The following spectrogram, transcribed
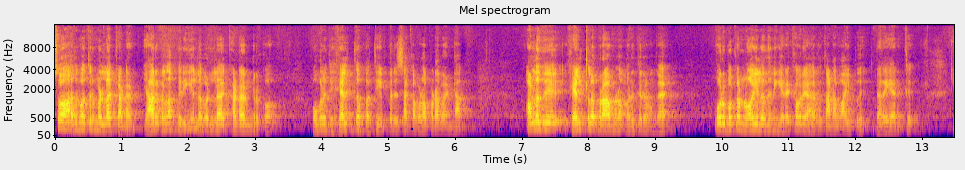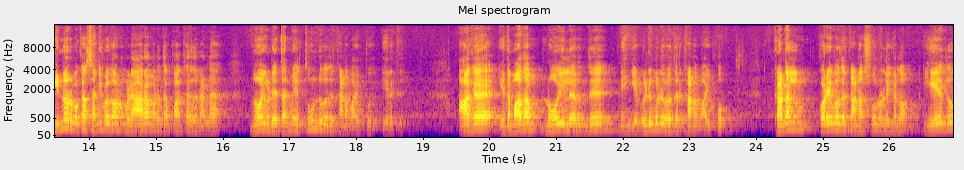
ஸோ அது மாத்திரமல்ல கடன். யாருக்கெல்லாம் பெரிய லெவலில் கடன் இருக்கோ உங்களுக்கு ஹெல்த்தை பற்றி பெருசாக கவலைப்பட வேண்டாம். அல்லது ஹெல்த்தில் ப்ராப்ளம் இருக்கிறவங்க ஒரு பக்கம் நோயிலிருந்து நீங்கள் ரெக்கவரி ஆகிறதுக்கான வாய்ப்பு நிறைய இருக்குது இன்னொரு பக்கம் சனி பகவான் உங்களுடைய ஆறாம் இடத்தை பார்க்கறதுனால நோயுடைய தன்மையை தூண்டுவதற்கான வாய்ப்பு இருக்குது ஆக இந்த மாதம் நோயிலிருந்து நீங்கள் விடுபடுவதற்கான வாய்ப்பும் கடன் குறைவதற்கான சூழ்நிலைகளும் ஏதோ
